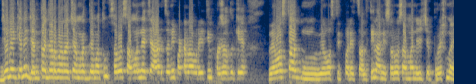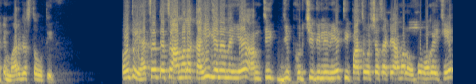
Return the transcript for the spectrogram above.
जेणेकेने जनता दरबाराच्या माध्यमातून सर्वसामान्याच्या अडचणी पटलावर येतील प्रशासकीय व्यवस्था व्यवस्थितपणे चालतील आणि सर्वसामान्यांचे प्रश्न हे मार्गस्थ होतील. परंतु ह्याचं त्याचं आम्हाला काही घेणं नाहीये. आमची जी खुर्ची दिलेली आहे ती पाच वर्षासाठी आम्हाला उपभोगायची आहे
